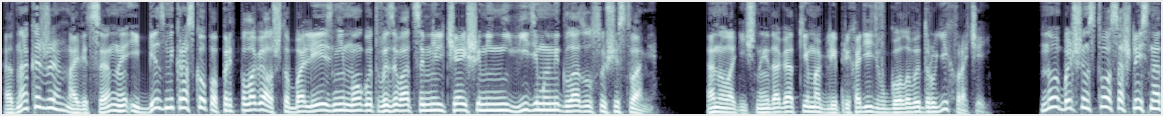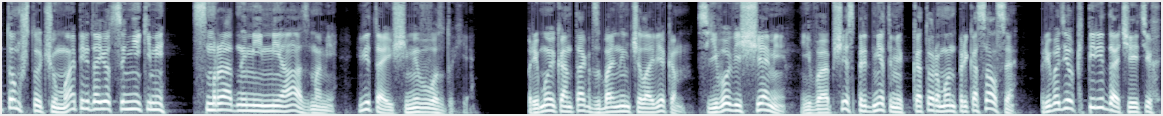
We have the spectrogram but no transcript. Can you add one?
Однако же Авиценна и без микроскопа предполагал, что болезни могут вызываться мельчайшими невидимыми глазу существами. Аналогичные догадки могли приходить в головы других врачей. Но большинство сошлись на том, что чума передается некими смрадными миазмами, витающими в воздухе. Прямой контакт с больным человеком, с его вещами и вообще с предметами, к которым он прикасался, приводил к передаче этих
